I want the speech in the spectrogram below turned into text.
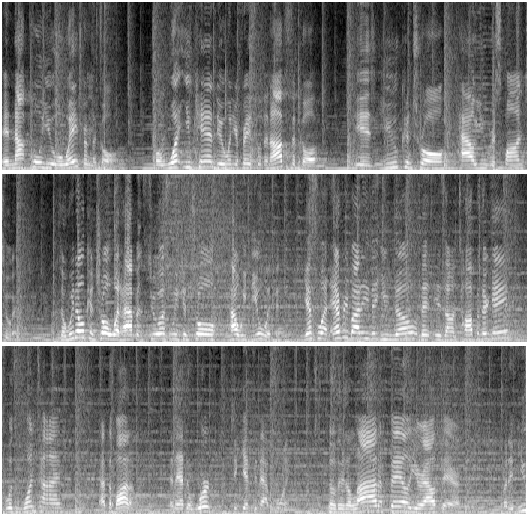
and not pull you away from the goal. But what you can do when you're faced with an obstacle is you control how you respond to it. So we don't control what happens to us, we control how we deal with it. Guess what? Everybody that you know that is on top of their game was one time at the bottom. And they had to work to get to that point. So there's a lot of failure out there. But if you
